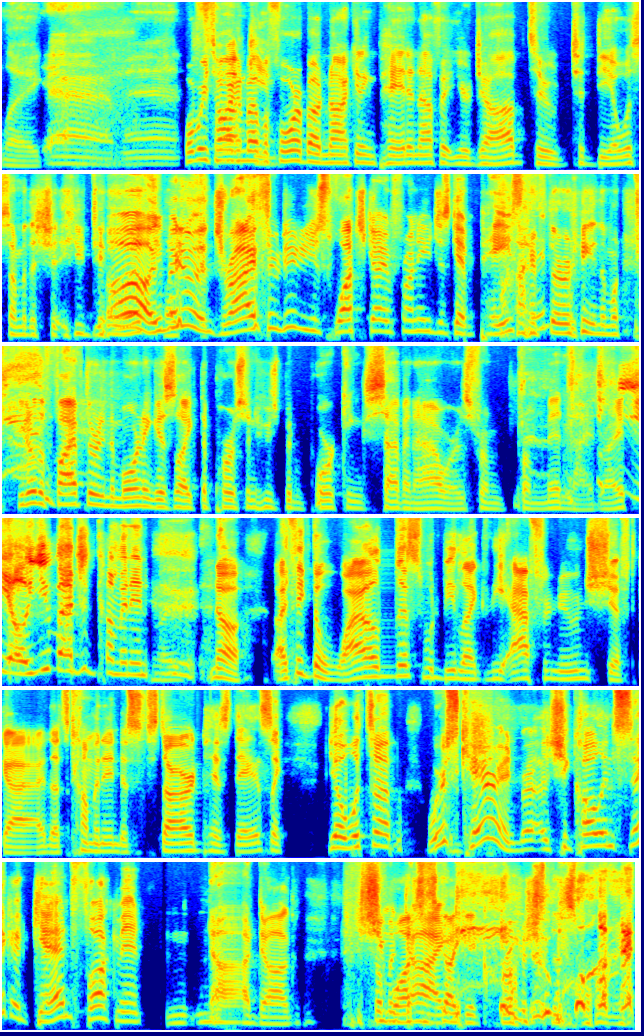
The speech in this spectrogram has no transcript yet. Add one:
Like, Yeah, man. what were we talking about before about not getting paid enough at your job to to deal with some of the shit you deal Oh, with? you Like, do a drive through, dude. You just watch guy in front of you just get five pasted. thirty in the morning. You know, the five thirty in the morning is like the person who's been working seven hours from from midnight, right? Yo, you imagine coming in. Like- No, I think the wildest would be like the afternoon shift guy that's coming in to start his day. It's like, yo, what's up? Where's Karen? Bro? She calling sick again? Fuck, man. Nah, dog. She Someone watched this guy get crushed this morning.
